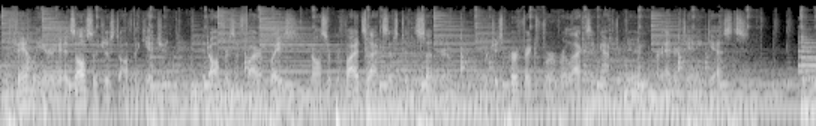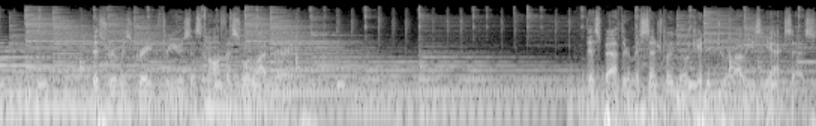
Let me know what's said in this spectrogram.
The family area is also just off the kitchen. It offers a fireplace and also provides access to the sunroom, which is perfect for a relaxing afternoon or entertaining guests. This room is great for use as an office or library. This bathroom is centrally located to allow easy access.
